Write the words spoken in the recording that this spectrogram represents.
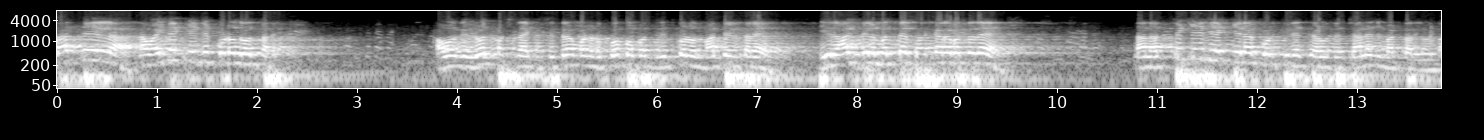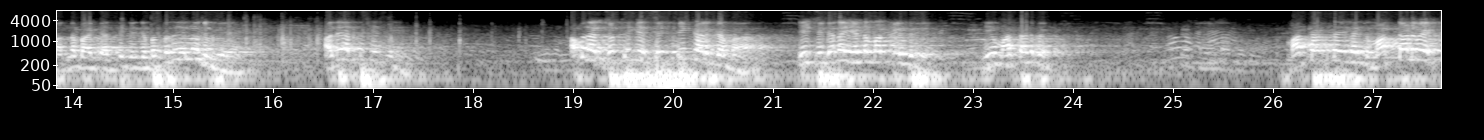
ಸಾಧ್ಯ ಇಲ್ಲ, ನಾವು ಐದೇ ಕೆ ಜಿ ಕೊಡೋದು ಅಂತಾರೆ. ಅವಾಗ ವಿರೋಧ ಪಕ್ಷ ನಾಯಕ ಸಿದ್ದರಾಮಯ್ಯವರು ಕೋಪ ಬಂದು ನಿಂತ್ಕೊಂಡು ಒಂದು ಮಾತು ಹೇಳ್ತಾರೆ, ಈ ರಾಜ್ಯದಲ್ಲಿ ಮತ್ತೆ ಸರ್ಕಾರ ಬರ್ತದೆ. ನಾನು ಹತ್ತು ಕೆ ಜಿ ಅಕ್ಕಿನ ಕೊಡ್ತೀನಿ ಅಂತ ಹೇಳೋದು ಚಾಲೆಂಜ್ ಮಾಡ್ತಾರೆ. ಇವತ್ತು ಅನ್ನ ಭಾಗ್ಯ ಹತ್ತು ಕೆ ಜಿ ಬರ್ತದೆ ಇಲ್ಲ ನಿಮಗೆ? ಅದೇ ಹತ್ತು ಕೆಜಿ. ಅವರ ಜೊತೆಗೆ ಶಕ್ತಿ ಕಾರ್ಯಕ್ರಮ. ಇಷ್ಟು ಜನ ಹೆಣ್ಣು ಮಕ್ಕಳಿದ್ರಿ ನೀವು ಮಾತಾಡ್ಬೇಕು. ಮಾತಾಡ್ತಾ ಇಲ್ಲ ಮಾತಾಡ್ಬೇಕು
